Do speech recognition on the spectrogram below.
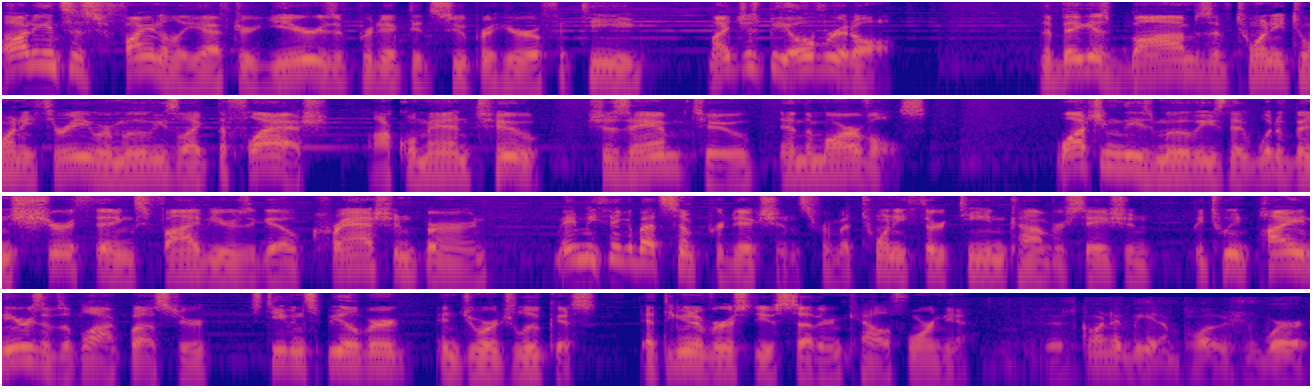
Audiences finally, after years of predicted superhero fatigue, might just be over it all. The biggest bombs of 2023 were movies like The Flash, Aquaman 2, Shazam 2, and The Marvels. Watching these movies that would have been sure things five years ago crash and burn made me think about some predictions from a 2013 conversation between pioneers of the blockbuster, Steven Spielberg and George Lucas, at the University of Southern California. There's going to be an implosion where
